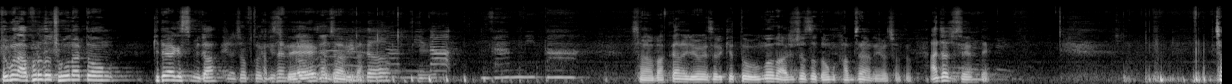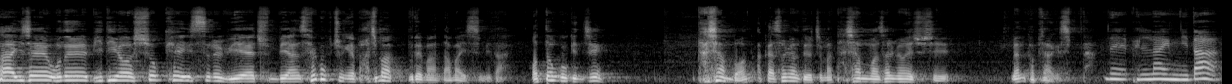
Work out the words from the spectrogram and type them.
두 분 앞으로도 좋은 활동 기대하겠습니다. 네, 잘 부탁드리겠습니다. 네, 감사합니다. 감사합니다. 감사합니다. 자, 막간을 이용해서 이렇게 또 응원 와주셔서 너무 감사하네요, 저도. 앉아주세요. 네. 자, 이제 오늘 미디어 쇼케이스를 위해 준비한 세 곡 중에 마지막 무대만 남아 있습니다. 어떤 곡인지 다시 한번, 아까 설명드렸지만 다시 한번 설명해 주시면 감사하겠습니다. 네, 벨라입니다.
